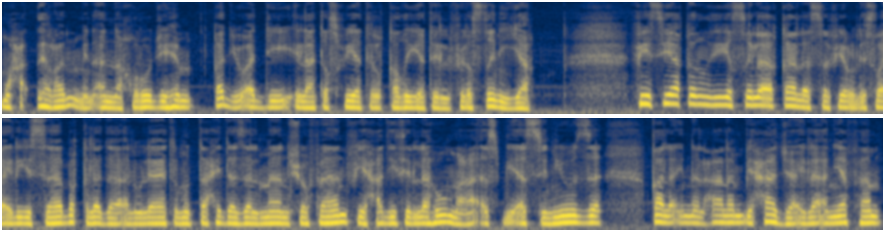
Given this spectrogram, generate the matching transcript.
محذرا من أن خروجهم قد يؤدي إلى تصفية القضية الفلسطينية. في سياق ذي صلة قال السفير الإسرائيلي السابق لدى الولايات المتحدة زلمان شوفان في حديث له مع SBS News قال إن العالم بحاجة إلى أن يفهم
